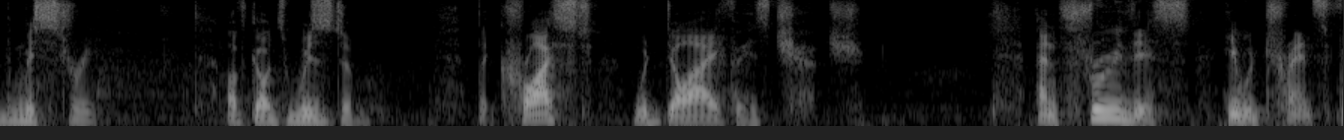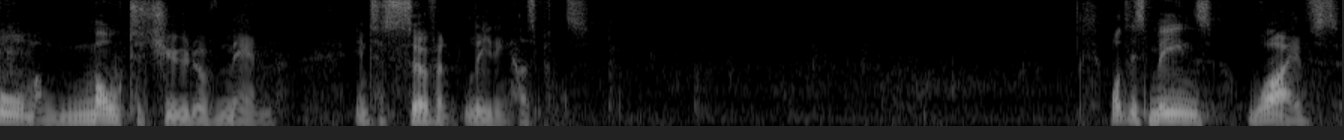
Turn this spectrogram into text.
the mystery of God's wisdom that Christ would die for his church. And through this, he would transform a multitude of men into servant leading husbands. What this means, wives,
